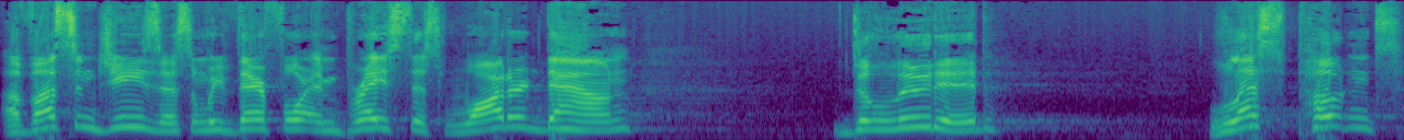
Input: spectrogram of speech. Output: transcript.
of us and Jesus, and we've therefore embraced this watered down, diluted, less potent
